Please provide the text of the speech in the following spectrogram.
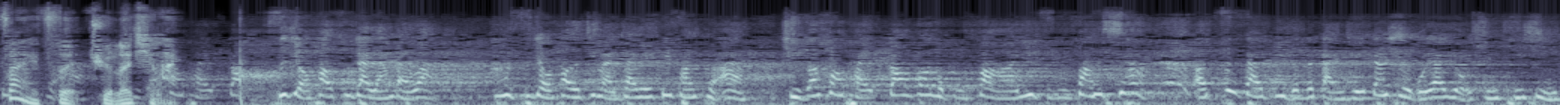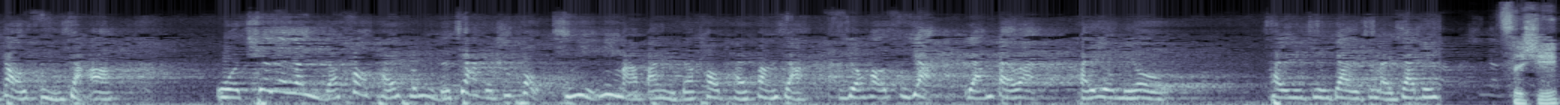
再次举了起来。十九号出价两百万，十九号的竞买嘉宾非常可爱，举个号牌高高的不放啊，一直不放下啊，志在必得的感觉。但是我要友情提醒告诉一下啊。我确认了你的号牌和你的价格之后，请你立马把你的号牌放下。十九号出价两百万，还有没有参与竞价的竞买嘉宾？此时，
